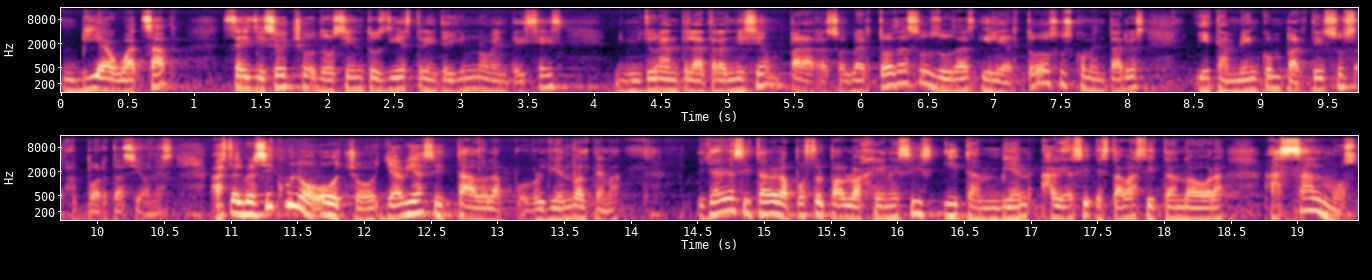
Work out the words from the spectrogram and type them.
vía WhatsApp 618-210-3196 durante la transmisión para resolver todas sus dudas y leer todos sus comentarios y también compartir sus aportaciones. Hasta el versículo 8 ya había citado, la, volviendo al tema, ya había citado el apóstol Pablo a Génesis y también había, estaba citando ahora a Salmos,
